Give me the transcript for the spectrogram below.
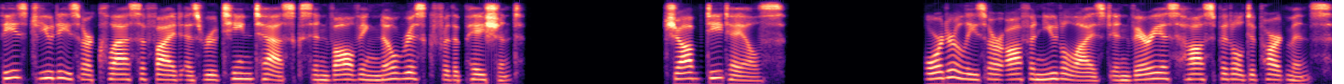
These duties are classified as routine tasks involving no risk for the patient. Job details Orderlies are often utilized in various hospital departments.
